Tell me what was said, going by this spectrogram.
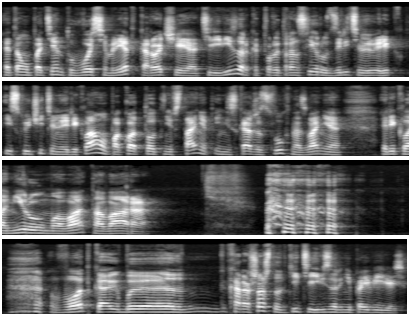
Этому патенту 8 лет. Короче, телевизор, который транслирует зрителю исключительную рекламу, пока тот не встанет и не скажет вслух название рекламируемого товара. Вот как бы хорошо, что такие телевизоры не появились.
